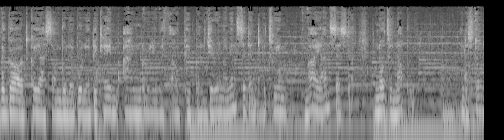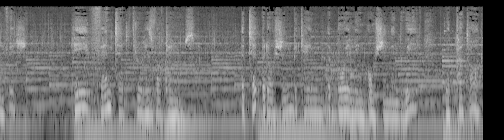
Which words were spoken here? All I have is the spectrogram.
the god Kayasambule Bule became angry with our people during an incident between my ancestor, Notunapu, and a stolen fish. He vented through his volcanoes. The tepid ocean became the boiling ocean, and we were cut off.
